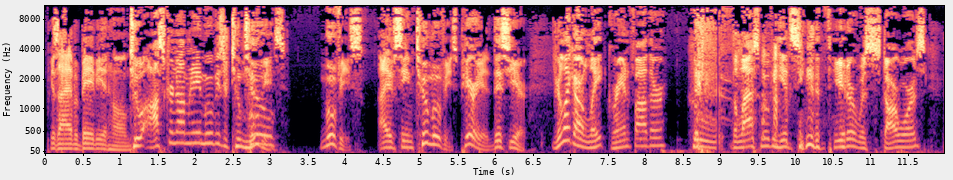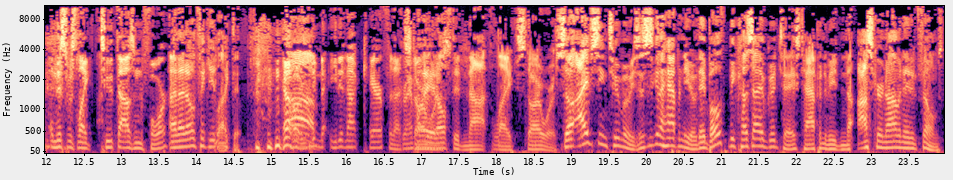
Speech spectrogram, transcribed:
because I have a baby at home. Two Oscar nominated movies or two, Two movies? movies. I have seen two movies. Period. This year. You're like our late grandfather who the last movie he had seen in the theater was Star Wars, and this was like 2004. And I don't think he liked it. No, Um, he, did not, he did not care for that Grandpa Star Wars. Adolf did not like Star Wars. So I've seen two movies. This is going to happen to you. They both, because I have good taste, happen to be Oscar nominated films.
